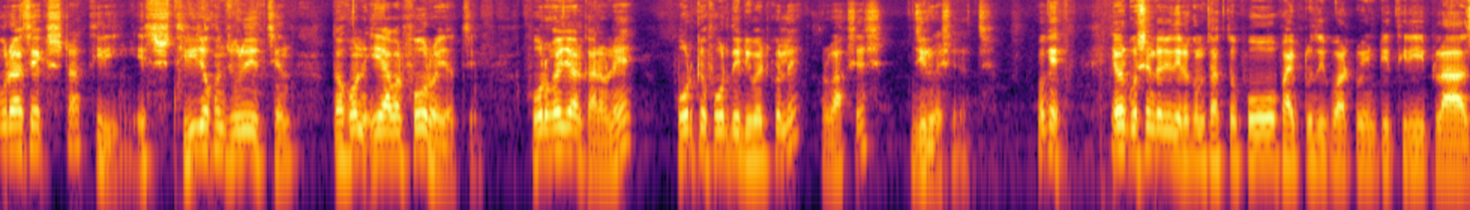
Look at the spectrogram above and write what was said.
পড়ে আছে এক্সট্রা থ্রি এই থ্রি যখন জুড়ে দিচ্ছেন, তখন এ আবার ফোর হয়ে যাচ্ছে। ফোর হয়ে যাওয়ার কারণে ফোরকে ফোর দিয়ে ডিভাইড করলে ওর ভাগশেষ জিরো এসে যাচ্ছে। ওকে এবার কোশ্চেনটা যদি এরকম থাকতো four five to the power twenty three plus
